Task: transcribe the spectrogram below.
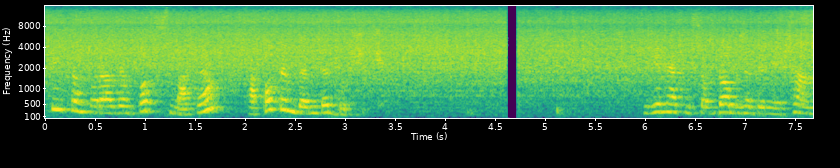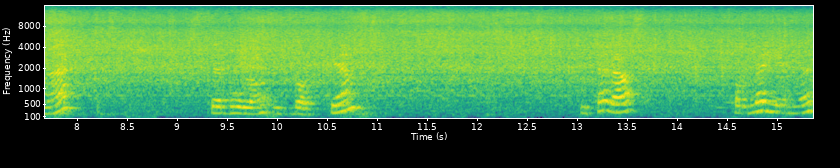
Chwilkę to razem podsmażę, a potem będę dusić. Ziemniaki są dobrze wymieszane z cebulą i z boczkiem. I teraz podleję je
